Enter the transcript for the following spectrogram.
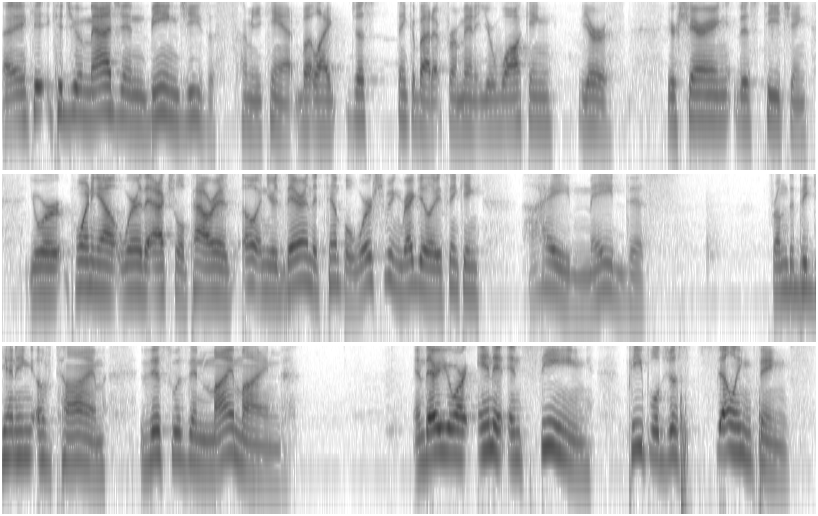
I mean, could, could you imagine being Jesus? I mean, you can't, but like, just think about it for a minute. You're walking the earth, you're sharing this teaching you're pointing out where the actual power is. Oh, and you're there in the temple, worshiping regularly, thinking, I made this. From the beginning of time, this was in my mind. And there you are in it and seeing people just selling things,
